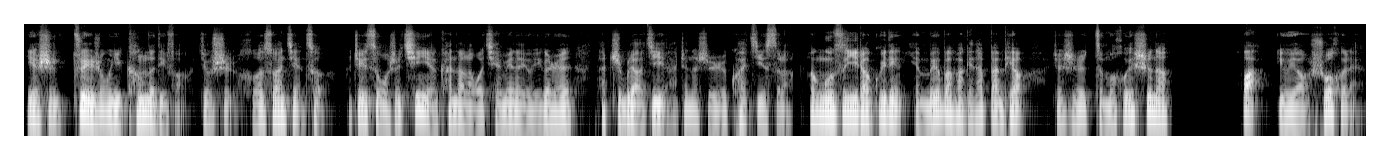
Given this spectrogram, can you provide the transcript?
也是最容易坑的地方，就是核酸检测。这次我是亲眼看到了，我前面的有一个人，他值不了机啊，真的是快急死了。航空公司依照规定也没有办法给他办票，这是怎么回事呢？话又要说回来，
